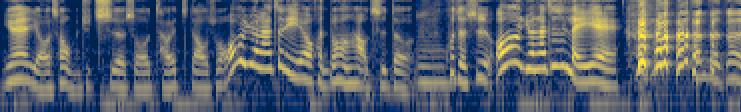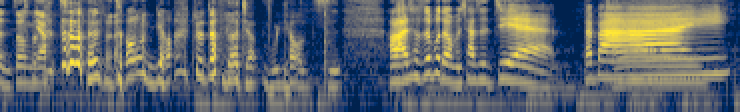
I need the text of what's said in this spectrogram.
因为有的时候我们去吃的时候才会知道说，哦，原来这里也有很多很好吃的，嗯、或者是哦，原来这是雷耶，真的这很重要，这很重要，就让大家不要吃。好啦，求之不得，我们下次见，拜。拜。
